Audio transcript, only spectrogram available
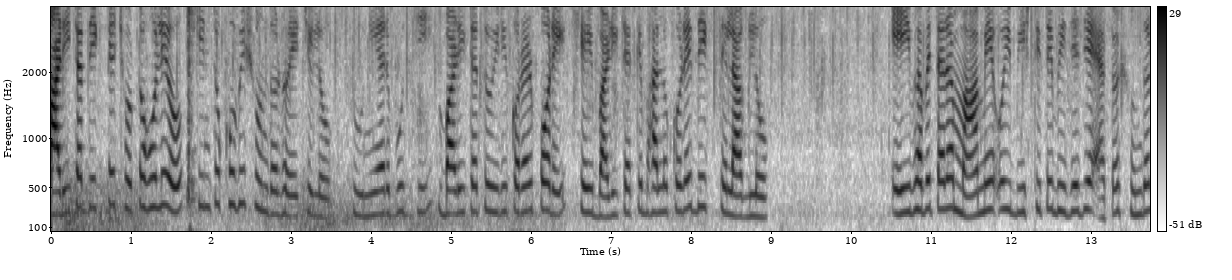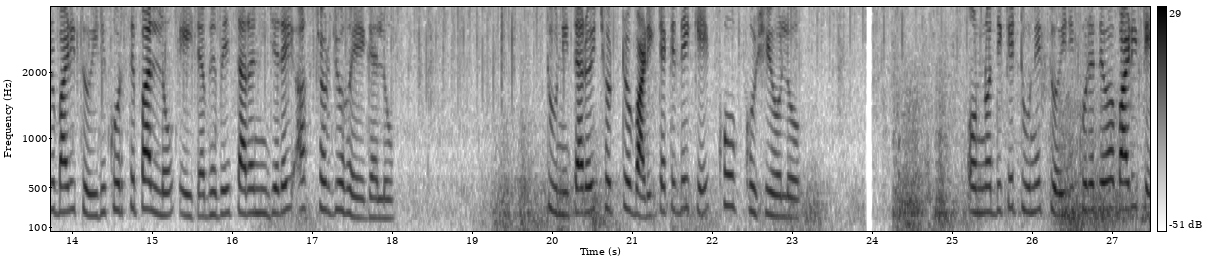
বাড়িটা দেখতে ছোট হলেও কিন্তু খুবই সুন্দর হয়েছিল। টুনি আর বুজ্জি বাড়িটা তৈরি করার পরে সেই বাড়িটাকে ভালো করে দেখতে লাগল। এইভাবে তারা মা মেয়ে ওই বৃষ্টিতে ভিজে যে এত সুন্দর বাড়ি তৈরি করতে পারল, এইটা ভেবেই তারা নিজেরাই আশ্চর্য হয়ে গেল। টুনি তার ওই ছোট্ট বাড়িটাকে দেখে খুব খুশি হলো। অন্যদিকে টুনির তৈরি করে দেওয়া বাড়িতে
